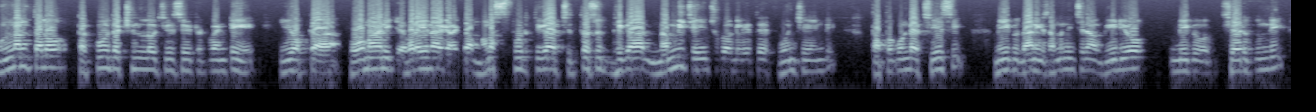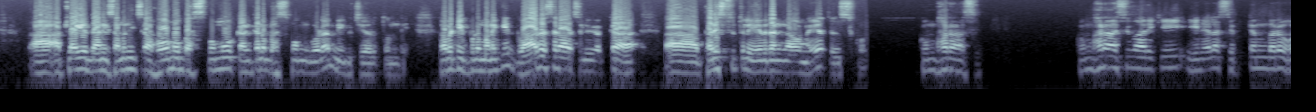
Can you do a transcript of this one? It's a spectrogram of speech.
ఉన్నంతలో తక్కువ దక్షిణలో చేసేటటువంటి ఈ యొక్క హోమానికి ఎవరైనా కనుక మనస్ఫూర్తిగా చిత్తశుద్ధిగా నమ్మి చేయించుకోగలిగితే ఫోన్ చేయండి. తప్పకుండా చేసి మీకు దానికి సంబంధించిన వీడియో మీకు చేరుతుంది. అట్లాగే దానికి సంబంధించిన హోమ భస్మము కంకణ భస్మము కూడా మీకు చేరుతుంది. కాబట్టి ఇప్పుడు మనకి ద్వాదశ రాశుల యొక్క పరిస్థితులు ఏ విధంగా ఉన్నాయో తెలుసుకో కుంభరాశి. కుంభరాశి వారికి ఈ నెల సెప్టెంబరు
